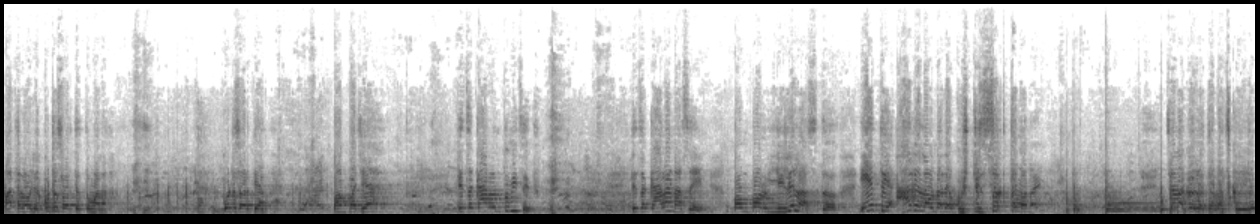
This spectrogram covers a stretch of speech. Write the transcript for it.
माथा भाऊल्या कुठं सोडतात तुम्हाला? कुठं सोडत्यात पंपाच्या? त्याचं कारण तुम्हीच आहेत. त्याचं कारण असं. आहे पंपावर लिहिलेलं असतं. येथे आग लावणाऱ्या गोष्टी सक्त म्हणाय. त्याला कळलं त्यालाच कळलं.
